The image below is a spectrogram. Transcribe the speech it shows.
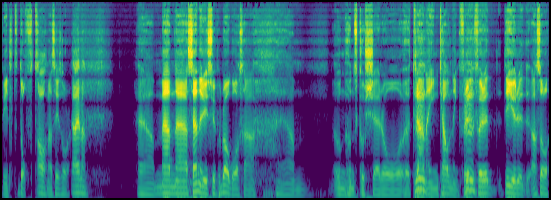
viltdoft. Ja. Om man säger så. Jajamän. Eh, Men eh, sen är det ju superbra att gå så här, eh, unghundskurser och eh, träna Mm. inkallning. För, för det är ju alltså,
